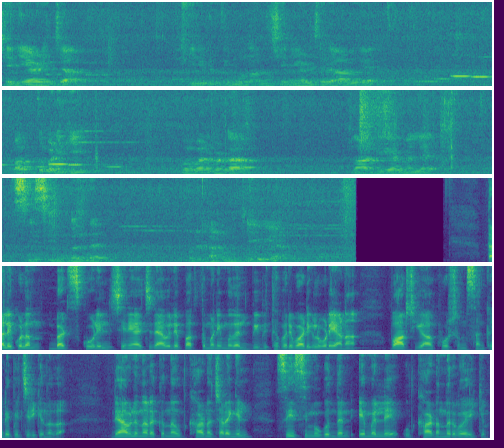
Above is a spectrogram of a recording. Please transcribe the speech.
ശനിയാഴ്ച ഇരുപത്തിമൂന്നാം ശനിയാഴ്ച രാവിലെ പത്ത് മണിക്ക് ബഹുമാനപ്പെട്ട Nattika M L A C C Mukundan ഉദ്ഘാടനം ചെയ്യുകയാണ്. തളിക്കുളം ബഡ് സ്കൂളിൽ ശനിയാഴ്ച രാവിലെ പത്ത് മണി മുതൽ വിവിധ പരിപാടികളോടെയാണ് വാർഷികാഘോഷം സംഘടിപ്പിച്ചിരിക്കുന്നത്. രാവിലെ നടക്കുന്ന ഉദ്ഘാടന ചടങ്ങിൽ C C Mukundan M L A ഉദ്ഘാടനം നിർവഹിക്കും.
